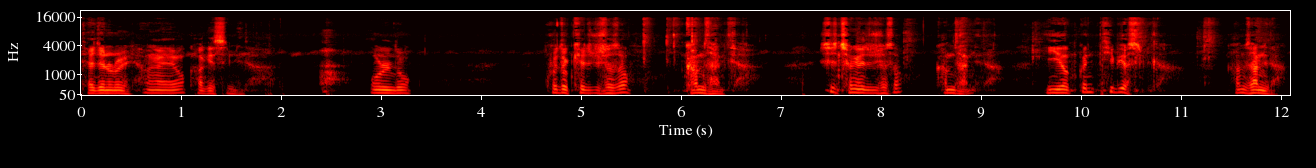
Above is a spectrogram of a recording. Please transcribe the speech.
대전을 향하여 가겠습니다. 오늘도 구독해 주셔서 감사합니다. 시청해 주셔서 감사합니다. 이업근 TV였습니다. 감사합니다.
